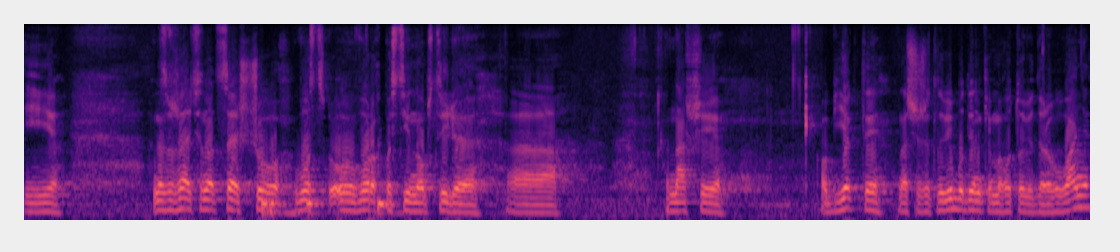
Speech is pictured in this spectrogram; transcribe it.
І незважаючи на це, що ворог постійно обстрілює наші об'єкти, наші житлові будинки, ми готові до реагування.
